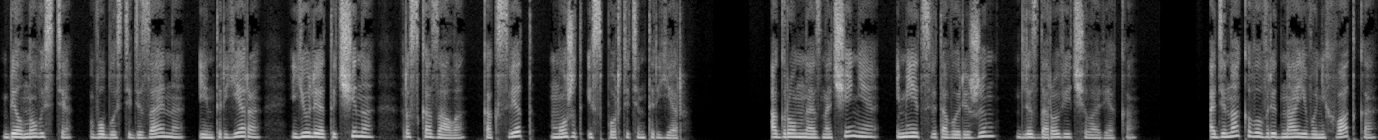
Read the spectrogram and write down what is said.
«Белновости» в области дизайна и интерьера Юлия Тычина рассказала, как свет может испортить интерьер. Огромное значение имеет световой режим для здоровья человека. Одинаково вредна его нехватка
